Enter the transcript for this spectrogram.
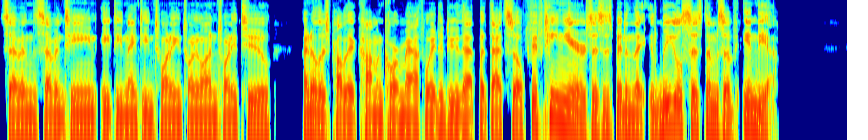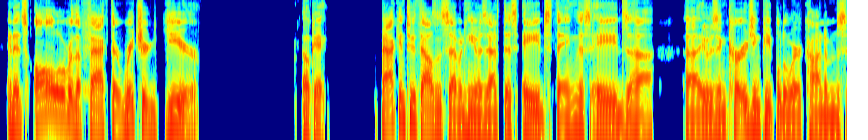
7, 17, 18, 19, 20, 21, 22. I know there's probably a common core math way to do that, but that's so 15 years this has been in the legal systems of India. And it's all over the fact that Richard Gere, okay, back in 2007, he was at this AIDS thing, this AIDS, uh, uh, it was encouraging people to wear condoms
